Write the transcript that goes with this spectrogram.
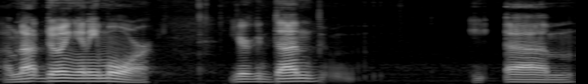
I'm not doing any more. You're done. Um,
